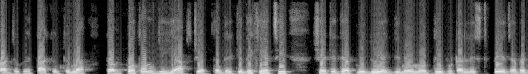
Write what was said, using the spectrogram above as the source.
কার্যকরী তা কিন্তু না। তবে প্রথম যে অ্যাপসটি আপনাদেরকে দেখিয়েছি, সেটিতে আপনি দুই একদিনের মধ্যে ভোটার লিস্ট পেয়ে যাবেন।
